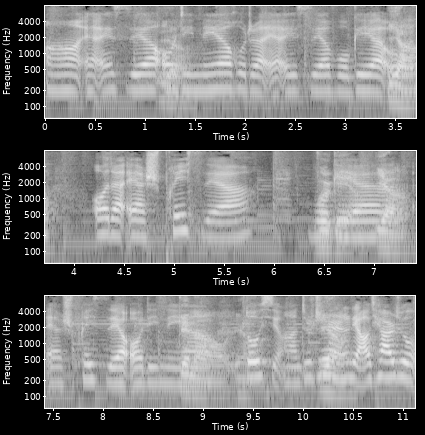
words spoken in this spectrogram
嗯，er ist sehr ordinär oder er ist sehr vulgär oder Ja. oder er spricht sehr Vulgär, vulgär, ja. er spricht sehr ordinär， Genau, ja. 都行啊。就这些 Ja. 人聊天就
